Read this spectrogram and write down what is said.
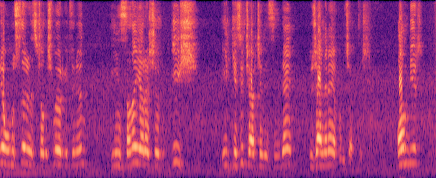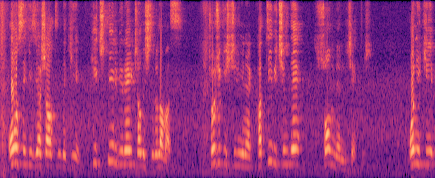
ve Uluslararası Çalışma Örgütü'nün insana yaraşır iş ilkesi çerçevesinde düzenleme yapılacaktır. 11. 18 yaş altındaki hiçbir birey çalıştırılamaz. Çocuk işçiliğine katı biçimde son verilecektir. 12.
